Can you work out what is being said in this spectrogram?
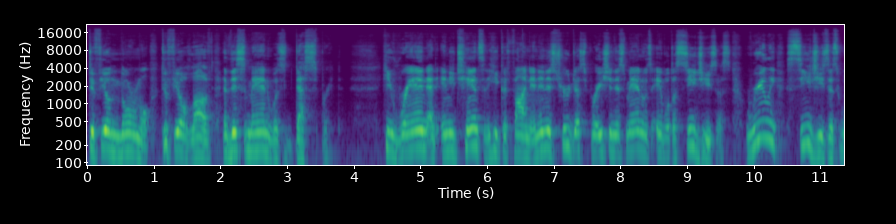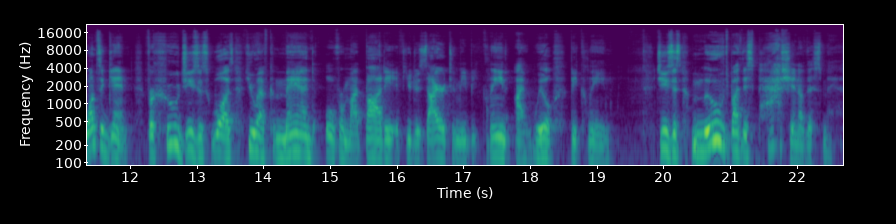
to feel normal, to feel loved. And this man was desperate. He ran at any chance that he could find, and in his true desperation, this man was able to see Jesus, really see Jesus once again for who Jesus was. You have command over my body. If you desire to me be clean, I will be clean. Jesus, moved by this passion of this man,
